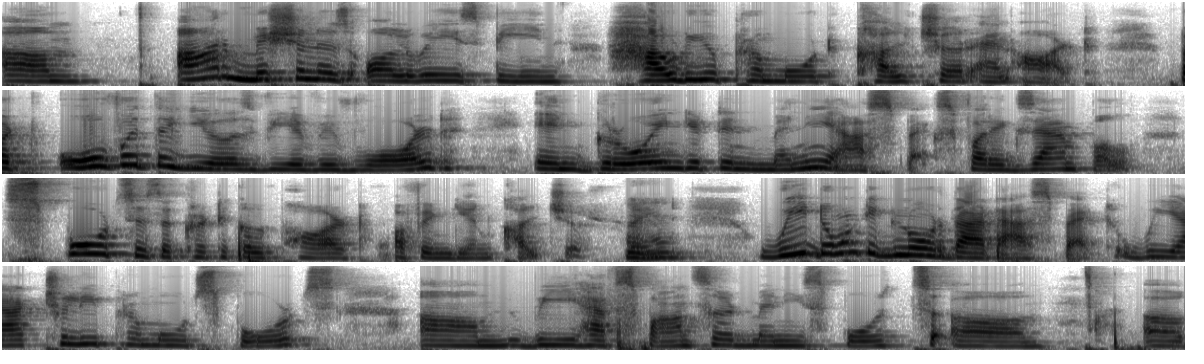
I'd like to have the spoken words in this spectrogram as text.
Um, our mission has always been how do you promote culture and art? But over the years, we have evolved in growing it in many aspects. For example, sports is a critical part of Indian culture, right? Mm-hmm. We don't ignore that aspect. We actually promote sports. Um, we have sponsored many sports uh, uh,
